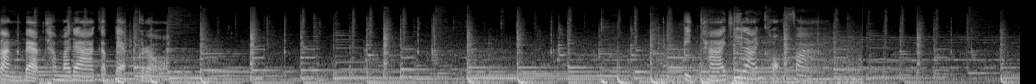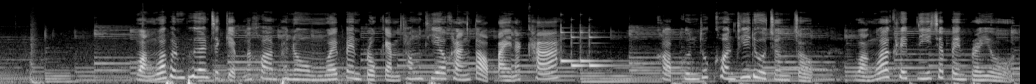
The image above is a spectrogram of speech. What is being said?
สั่งแบบธรรมดากับแบบกรอบ ปิดท้ายที่ร้านของฝาก หวังว่าเพื่อนๆจะเก็บนครพนมไว้เป็นโปรแกรมท่องเที่ยวครั้งต่อไปนะคะ ขอบคุณทุกคนที่ดูจนจบ หวังว่าคลิปนี้จะเป็นประโยชน์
